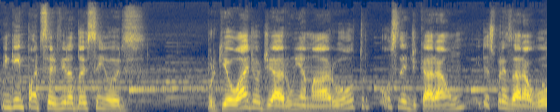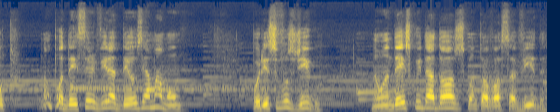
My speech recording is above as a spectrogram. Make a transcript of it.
Ninguém pode servir a dois senhores, porque ou há de odiar um e amar o outro, ou se dedicará a um e desprezará o outro. Não podeis servir a Deus e a Mamon. Por isso vos digo: não andeis cuidadosos quanto à vossa vida,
